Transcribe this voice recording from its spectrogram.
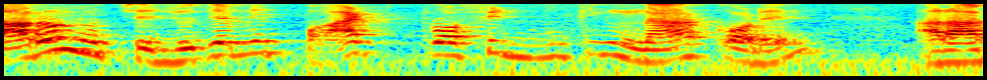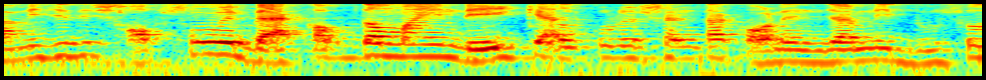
কারণ হচ্ছে, যদি আপনি পার্ট প্রফিট বুকিং না করেন, আর আপনি যদি সবসময় ব্যাক অফ দ্য মাইন্ড এই ক্যালকুলেশনটা করেন যে আপনি দুশো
